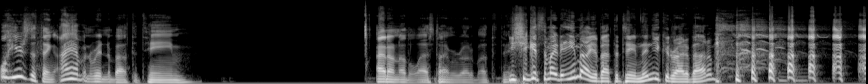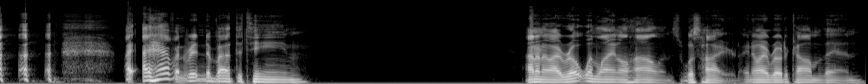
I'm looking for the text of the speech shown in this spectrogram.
Well, here's the thing. I haven't written about the team. I don't know the last time I wrote about the team. You should get somebody to email you about the team. Then you could write about them. I, I haven't written about the team. I don't know. I wrote when Lionel Hollins was hired. I know I wrote a column then.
